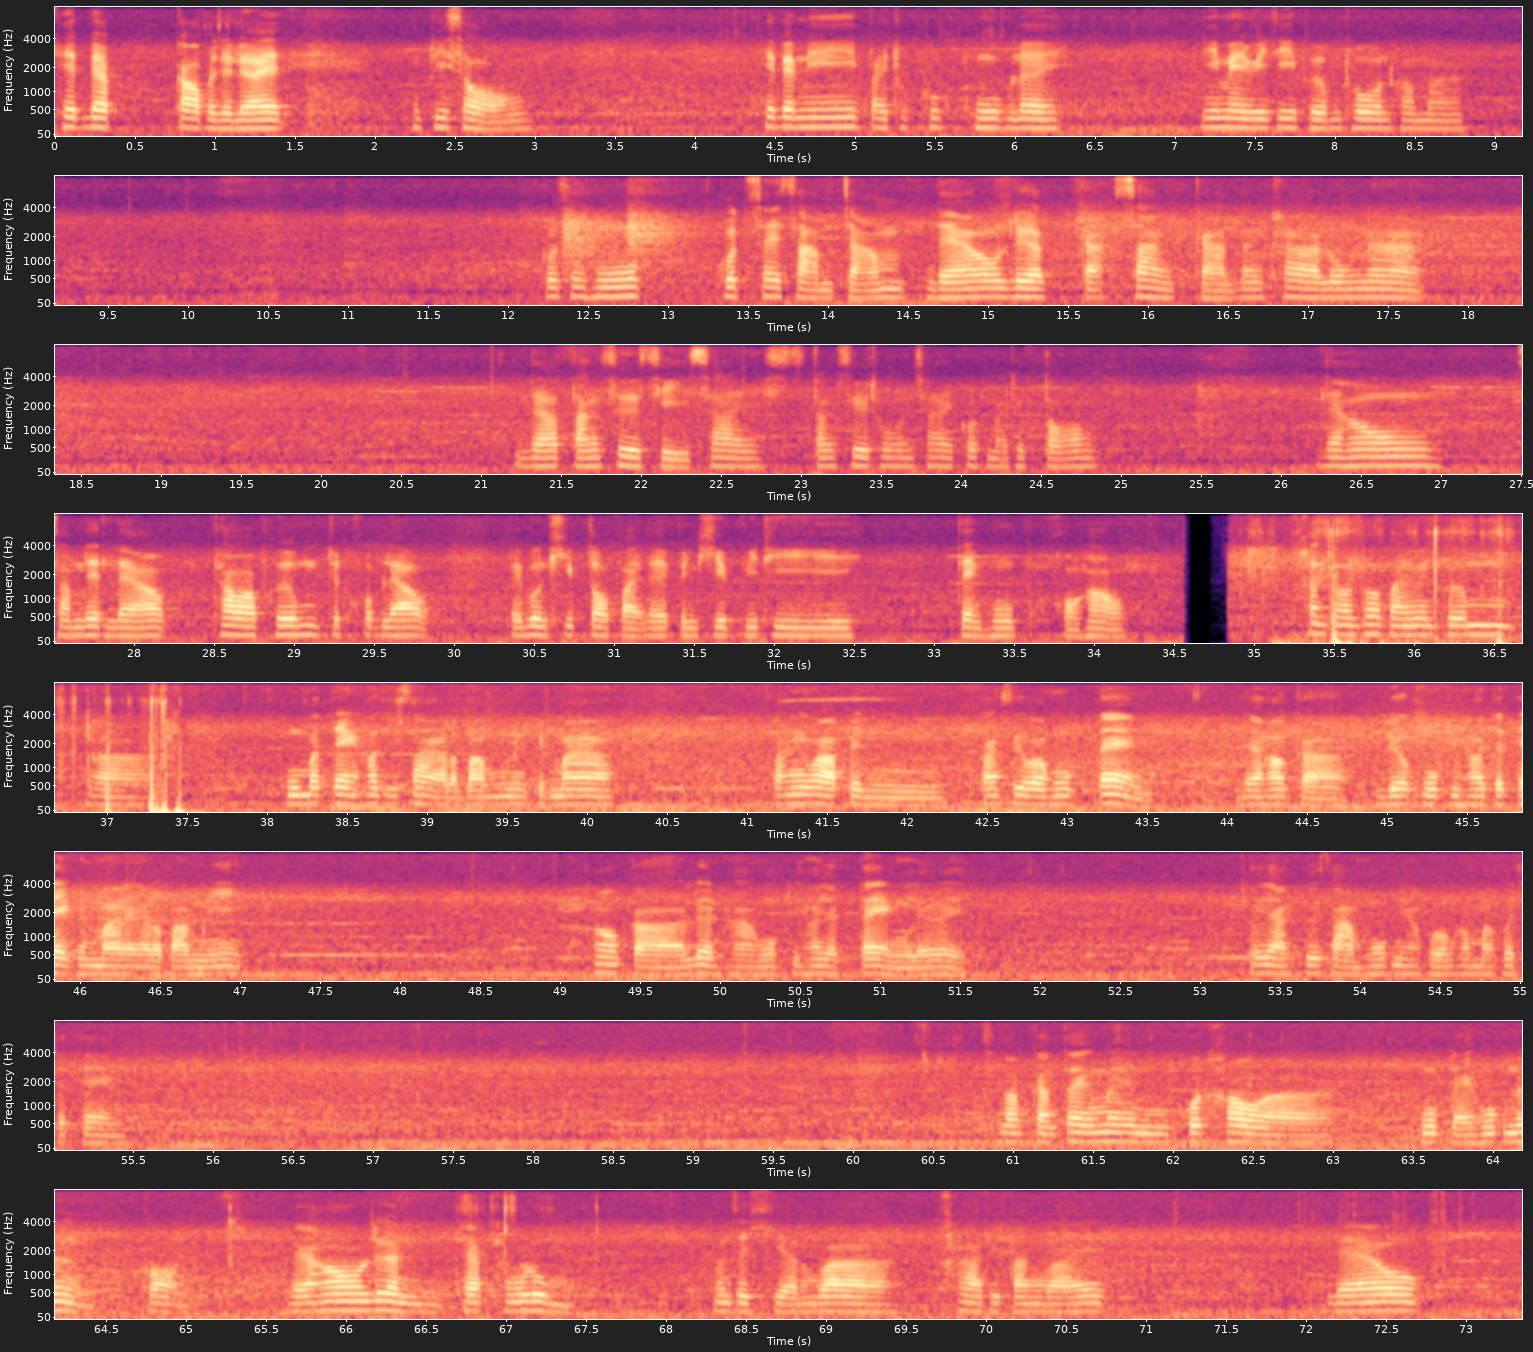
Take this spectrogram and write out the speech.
เฮ็ดแบบเก่าไปเรื่อยๆรูปที่2เฮ็ดแบบนี้ไปทุกๆรูปเลย นี่แม่นวิธีเพิ่มโทนเข้ามา กดใส่รูปกดใส่3จำแล้วเลือกกะสร้างการตั้งค่าลงหน้า แล้วตั้งชื่อสีใส่ตั้งชื่อโทนใส่กฎหมายถูกต้อง แล้วสำเร็จแล้ว ถ้าว่าเพิ่มจุดครบแล้ว ไปเบิ่งคลิปต่อไปเลยเป็นคลิปวิธีแต่งรูปของเรา ขั้นตอนต่อไปเป็นเพิ่มอ่ารูมาแต่งเฮาสิสร้างอัลบั้มหนึงขึ้นมา ตั้งว่าเป็นตั้งชื่อว่ารูปแต่งแล้วเราก็เลือกรูปที่เราจะแต่งขึ้นมาในอัลบั้มนี้เฮาก็เลื่อนหารูปที่เฮาอยากแต่งเลย ตัวอย่างคือ3รูปนี่ครับผมเข้ามาเพื่อจะแต่งสำหรับการแต่งแม่นกดเข้าอ่ารูใดรูหนึ่งก่อน แล้วเลื่อนแทบทั้งลุ่ม มันจะเขียนว่าค่าที่ตั้งไว้ แล้ว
